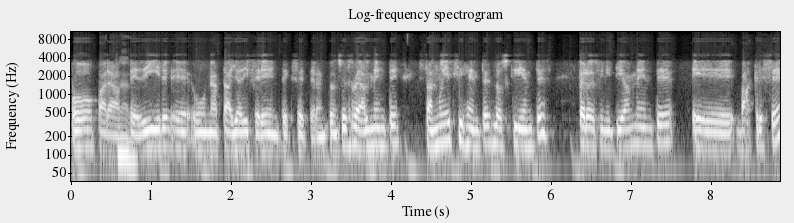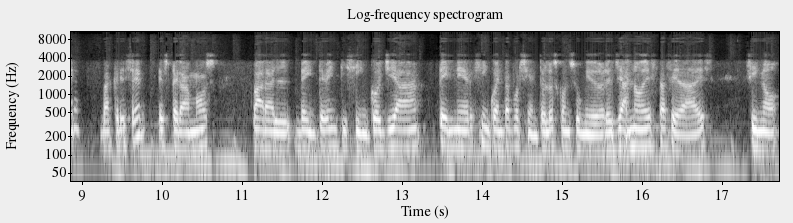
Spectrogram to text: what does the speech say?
o para pedir eh, una talla diferente, etcétera. Entonces realmente están muy exigentes los clientes, pero definitivamente eh, va a crecer, va a crecer. Esperamos para el 2025 ya tener 50% de los consumidores ya no de estas edades, sino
